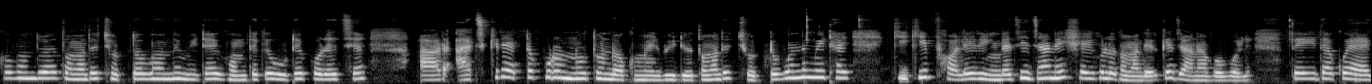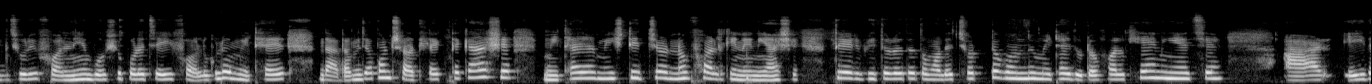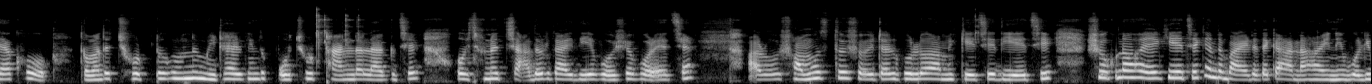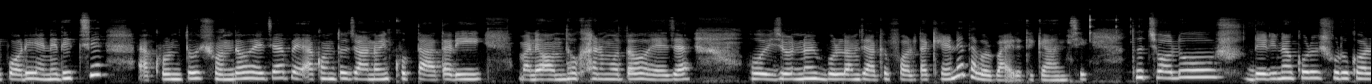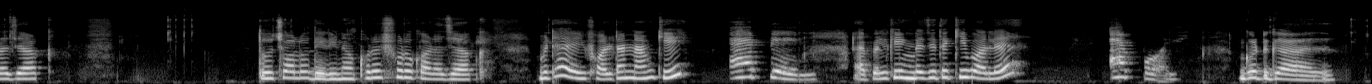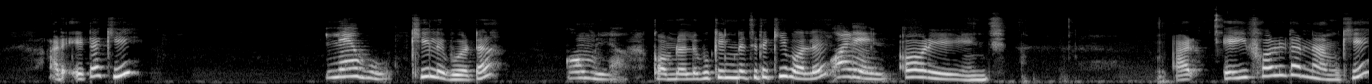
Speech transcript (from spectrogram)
দেখো বন্ধুরা, তোমাদের ছোট্ট বন্ধু মিঠাই ঘুম থেকে উঠে পড়েছে। আর আজকের একটা পুরো নতুন রকমের ভিডিও। তোমাদের ছোট্ট বন্ধু মিঠাই কি কি ফলের ইংরাজি জানে সেইগুলো তোমাদেরকে জানাব বলে। তো এই দেখো, এক ঝুড়ি ফল নিয়ে বসে পড়েছে। এই ফলগুলো মিঠাইয়ের দাদাম যখন শর্টলেক থেকে আসে, মিঠাই আর মিষ্টির জন্য ফল কিনে নিয়ে আসে। তো এর ভিতরে তো তোমাদের ছোট্ট বন্ধু মিঠাই দুটো ফল খেয়ে নিয়েছে। আর এই দেখো তোমাদের ছোট্ট বন্ধু মিঠাইয়ের কিন্তু প্রচুর ঠান্ডা লাগছে। ওই জন্য চাদর গায়ে দিয়ে বসে পড়েছে। আর ও সমস্ত সোয়েটারগুলো আমি কেচে দিয়েছি। শুকনো হয়ে গিয়েছে কিন্তু বাইরে থেকে আনা হয়নি বলি পরে এনে দিচ্ছি। এখন তো সন্ধ্যা হয়ে যাবে। এখন তো জানোই খুব তাড়াতাড়ি মানে অন্ধকার মতো হয়ে যায়। ওই জন্যই বললাম যে আগে ফলটা খেয়ে নে, তারপর বাইরে থেকে আনছি। তো চলো, দেরি না করে শুরু করা যাক। তো চলো দেরি না করে শুরু করা যাক। মিঠাই এই ফলটার নাম কি? অ্যাপেল। অ্যাপেলকে ইংরেজিতে কি বলে? অ্যাপল। Good girl. আর এটা কি? লেবু। কি লেবু এটা? কমলা। কমলা লেবুকে ইংরেজিতে কি বলে? অরেঞ্জ। অরেঞ্জ। আর এই ফলটার নাম কি?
